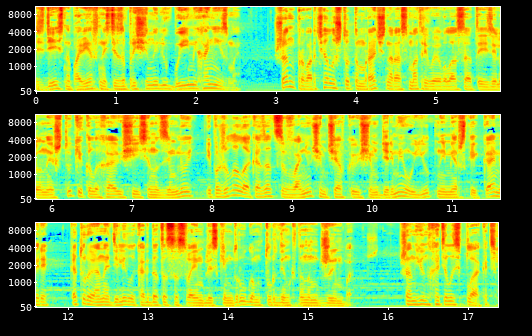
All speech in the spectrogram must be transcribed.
Здесь на поверхности запрещены любые механизмы», Шан проворчала что-то мрачно, рассматривая волосатые зеленые штуки, колыхающиеся над землей, и пожелала оказаться в вонючем чавкающем дерьме уютной мерзкой камере, которую она делила когда-то со своим близким другом Турдингтоном Джимбо. Шан Юн хотелось плакать,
